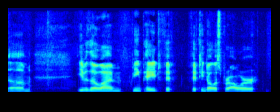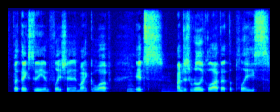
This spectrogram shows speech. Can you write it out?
Um, even though I'm being paid fifteen dollars per hour, but thanks to the inflation, it might go up. Hmm. It's I'm just really glad that the place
